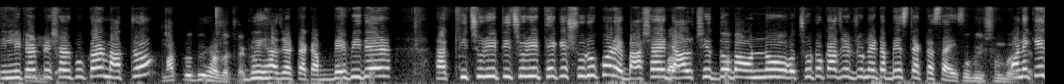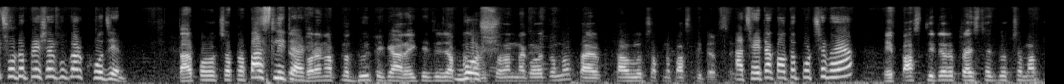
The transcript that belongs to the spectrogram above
তিন লিটার প্রেসার কুকার মাত্র মাত্র দুই হাজার টাকা। দুই হাজার টাকা। বেবিদের খিচুড়ি টিচুড়ি থেকে শুরু করে বাসায় ডাল সিদ্ধ বা অন্য ছোট কাজের জন্য এটা বেস্ট একটা সাইজ খুবই সুন্দর। অনেকেই ছোট প্রেসার কুকার খোঁজেন। তারপর হচ্ছে আপনার পাঁচ লিটার। ধরেন আপনার দুই থেকে আড়াই কেজি যে আপনি রান্না করার জন্য তাহলে হচ্ছে আপনার পাঁচ লিটার আচ্ছা এটা কত পড়ছে ভাইয়া? এই 5 লিটারের প্রাইস থাকবে হচ্ছে মাত্র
